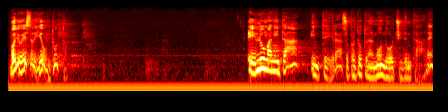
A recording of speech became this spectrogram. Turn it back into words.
voglio essere io un tutto. E l'umanità intera, soprattutto nel mondo occidentale,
